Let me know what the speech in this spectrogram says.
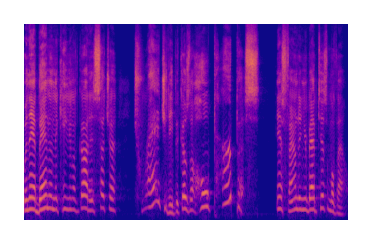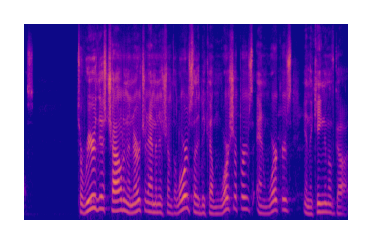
when they abandon the kingdom of God. It's such a tragedy because the whole purpose is found in your baptismal vows. To rear this child in the nurture and admonition of the Lord so they become worshipers and workers in the kingdom of God.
